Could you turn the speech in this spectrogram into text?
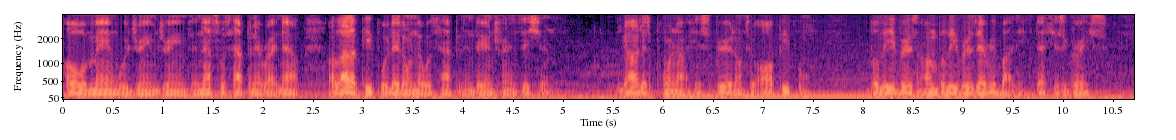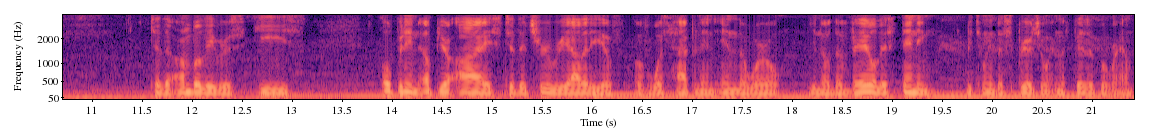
Old men will dream dreams. And that's what's happening right now. A lot of people, they don't know what's happening. They're in transition. God is pouring out his spirit onto all people believers, unbelievers, everybody. That's his grace. To the unbelievers, he's opening up your eyes to the true reality of, of what's happening in the world. You know, the veil is thinning between the spiritual and the physical realm.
